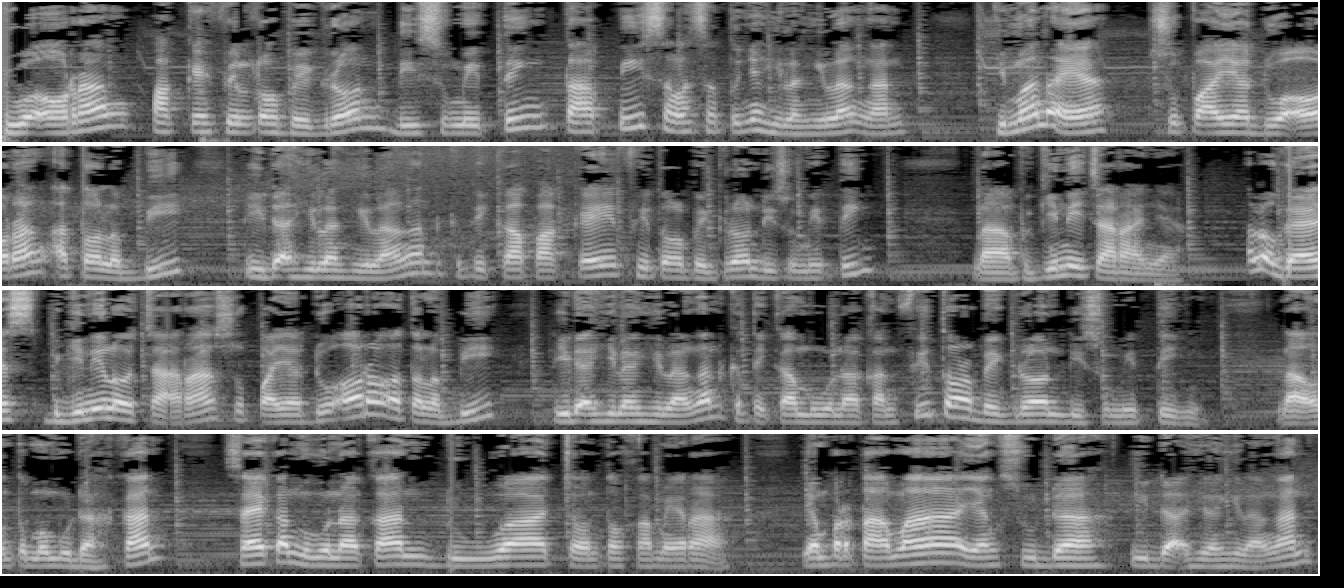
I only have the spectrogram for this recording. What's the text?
Dua orang pakai filter background di Zoom meeting tapi salah satunya hilang-hilangan. Gimana ya supaya dua orang atau lebih tidak hilang-hilangan ketika pakai filter background di Zoom meeting? Nah, begini caranya. Halo guys, begini loh cara supaya dua orang atau lebih tidak hilang-hilangan ketika menggunakan fitur background di Zoom meeting. Nah, untuk memudahkan, saya akan menggunakan dua contoh kamera. Yang pertama yang sudah tidak hilang-hilangan,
